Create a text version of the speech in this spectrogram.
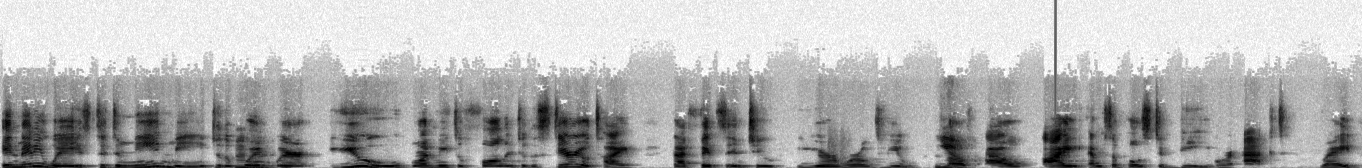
in many ways, to demean me to the mm-hmm. point where you want me to fall into the stereotype that fits into your worldview yeah. of how I am supposed to be or act, right?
